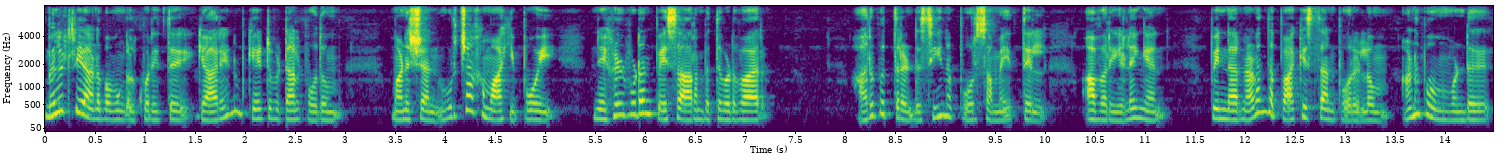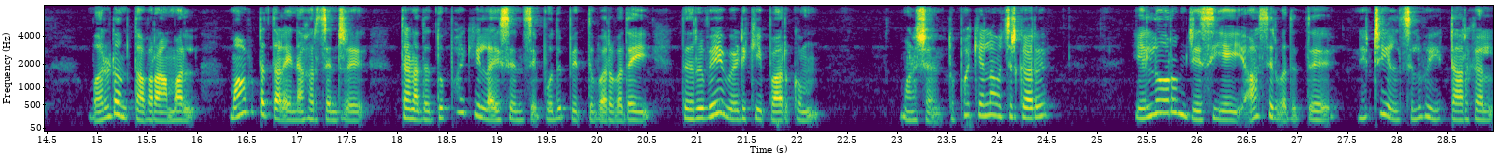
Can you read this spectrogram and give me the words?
மிலிட்ரி அனுபவங்கள் குறித்து யாரேனும் கேட்டுவிட்டால் போதும். மனுஷன் உற்சாகமாகி போய் நெகிழ்வுடன் பேச ஆரம்பித்து விடுவார். அறுபத்தி ரெண்டு சீன போர் சமயத்தில் அவர் இளைஞன். பின்னர் நடந்த பாகிஸ்தான் போரிலும் அனுபவம் உண்டு. வருடம் தவறாமல் மாவட்ட தலைநகர் சென்று தனது துப்பாக்கி லைசன்ஸை புதுப்பித்து வருவதை தெருவே வேடிக்கை பார்க்கும். மனுஷன் துப்பாக்கியெல்லாம் வச்சிருக்காரு. எல்லோரும் ஜெசியை ஆசிர்வதித்து நெற்றியில் சிலுவையிட்டார்கள்.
